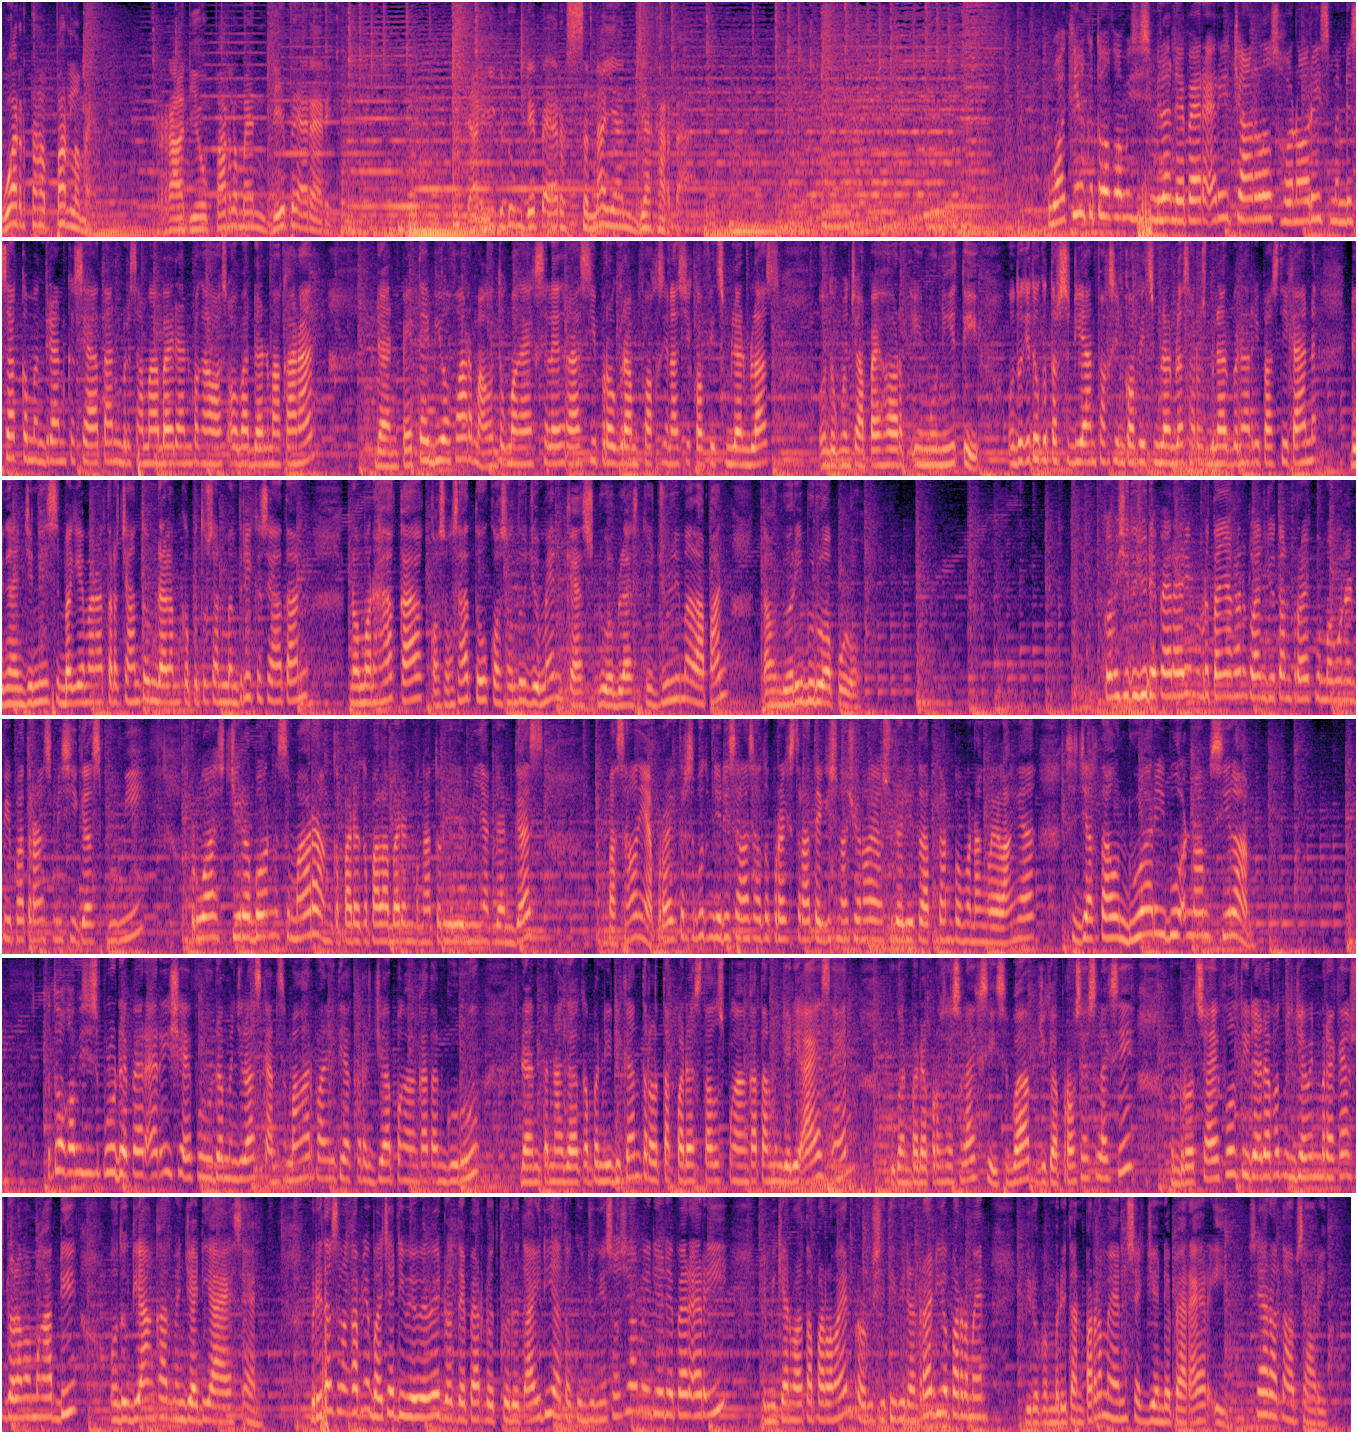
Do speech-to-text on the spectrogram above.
Warta Parlemen, Radio Parlemen DPR RI. Dari Gedung DPR Senayan, Jakarta. Wakil Ketua Komisi 9 DPR RI Charles Honoris mendesak Kementerian Kesehatan bersama Badan Pengawas Obat dan Makanan dan PT Bio Farma untuk mengakselerasi program vaksinasi COVID-19 untuk mencapai herd immunity. Untuk itu ketersediaan vaksin COVID-19 harus benar-benar dipastikan dengan jenis sebagaimana tercantum dalam keputusan Menteri Kesehatan nomor HK 0107 Menkes 12758 tahun 2020. Komisi 7 DPR RI mempertanyakan kelanjutan proyek pembangunan pipa transmisi gas bumi ruas Cirebon Semarang kepada Kepala Badan Pengatur Hilir Minyak dan Gas. Pasalnya, proyek tersebut menjadi salah satu proyek strategis nasional yang sudah ditetapkan pemenang lelangnya sejak tahun 2006 silam. Ketua Komisi 10 DPR RI Syaiful Huda menjelaskan semangat panitia kerja pengangkatan guru dan tenaga kependidikan terletak pada status pengangkatan menjadi ASN, bukan pada proses seleksi. Sebab jika proses seleksi, menurut Syaiful tidak dapat menjamin mereka yang sudah lama mengabdi untuk diangkat menjadi ASN. Berita selengkapnya baca di www.dpr.go.id atau kunjungi sosial media DPR RI. Demikian Warta Parlemen, Produksi TV dan Radio Parlemen, Biro Pemberitaan Parlemen, Sekjen DPR RI. Saya Ratna Absari.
